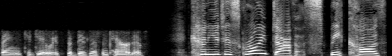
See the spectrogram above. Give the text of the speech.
thing to do. It's the business imperative. Can you describe Davos? Because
